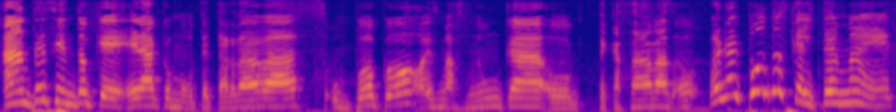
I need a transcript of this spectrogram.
Antes siento que era como te tardabas un poco, o es más, nunca, o te casabas. O... Bueno, el punto es que el tema es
